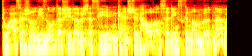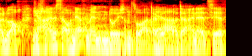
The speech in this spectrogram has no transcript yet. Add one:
du hast ja schon einen riesen Unterschied dadurch, dass dir hinten kein Stück Haut aus der Dings genommen wird, ne? Weil du auch, du Ja. schneidest ja auch Nervenenden durch und so, hat der, Ja. hat der eine erzählt.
